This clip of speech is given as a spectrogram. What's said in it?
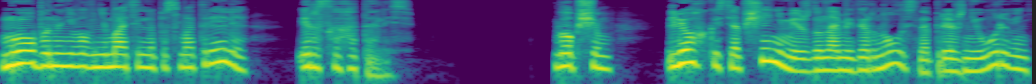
Мы оба на него внимательно посмотрели и расхохотались. В общем, легкость общения между нами вернулась на прежний уровень,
